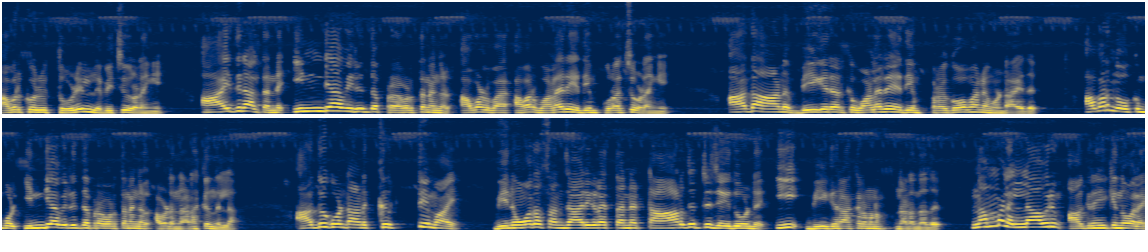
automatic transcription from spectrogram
അവർക്കൊരു തൊഴിൽ ലഭിച്ചു തുടങ്ങി. ആയതിനാൽ തന്നെ ഇന്ത്യ വിരുദ്ധ പ്രവർത്തനങ്ങൾ അവൾ അവർ വളരെയധികം കുറച്ചു തുടങ്ങി. അതാണ് ഭീകരർക്ക് വളരെയധികം പ്രകോപനമുണ്ടായത്. അവർ നോക്കുമ്പോൾ ഇന്ത്യ വിരുദ്ധ പ്രവർത്തനങ്ങൾ അവിടെ നടക്കുന്നില്ല. അതുകൊണ്ടാണ് കൃത്യമായി വിനോദസഞ്ചാരികളെ തന്നെ ടാർഗറ്റ് ചെയ്തുകൊണ്ട് ഈ ഭീകരാക്രമണം നടന്നത്. നമ്മൾ എല്ലാവരും ആഗ്രഹിക്കുന്ന പോലെ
